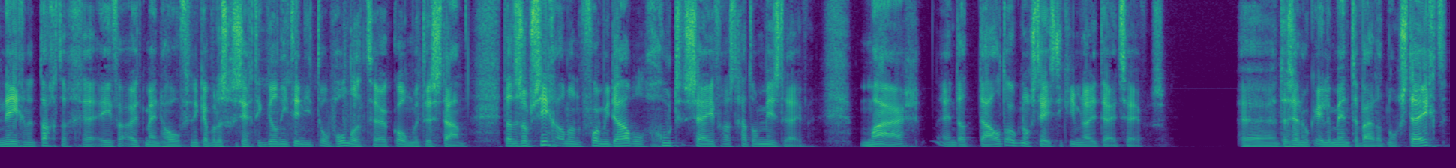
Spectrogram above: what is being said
89 eh, even uit mijn hoofd. En ik heb wel eens gezegd, ik wil niet in die top 100 eh, komen te staan. Dat is op zich al een formidabel goed cijfer als het gaat om misdrijven. Maar, en dat daalt ook nog steeds, die criminaliteitscijfers. Uh, er zijn ook elementen waar dat nog stijgt.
